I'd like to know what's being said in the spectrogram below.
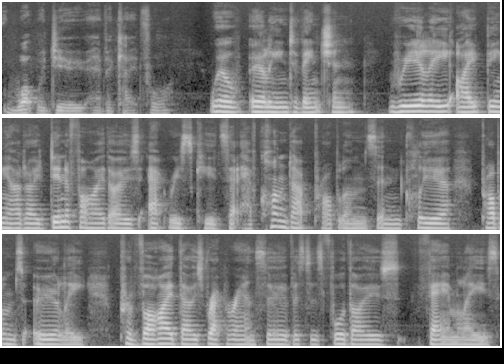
what would you advocate for? Well, early intervention. Really, I being able to identify those at-risk kids that have conduct problems and clear problems early, provide those wraparound services for those families,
